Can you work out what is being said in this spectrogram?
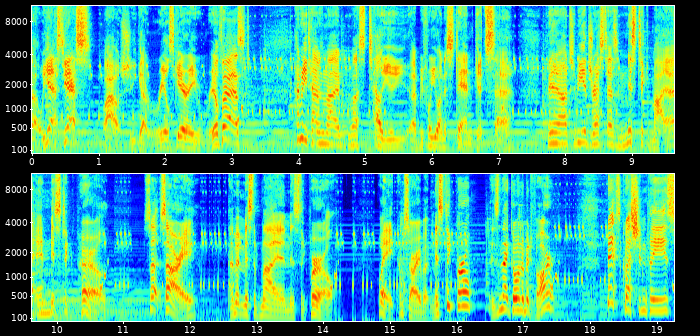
Oh, yes, yes! Wow, she got real scary real fast. How many times I must tell you uh, before you understand, good sir? They are to be addressed as Mystic Maya and Mystic Pearl. So sorry, I meant Mystic Maya and Mystic Pearl. Wait, I'm sorry, but Mystic Pearl? Isn't that going a bit far? Next question, please.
